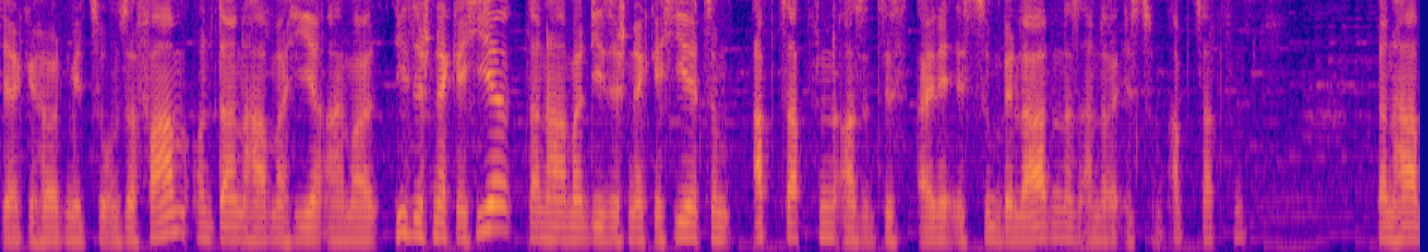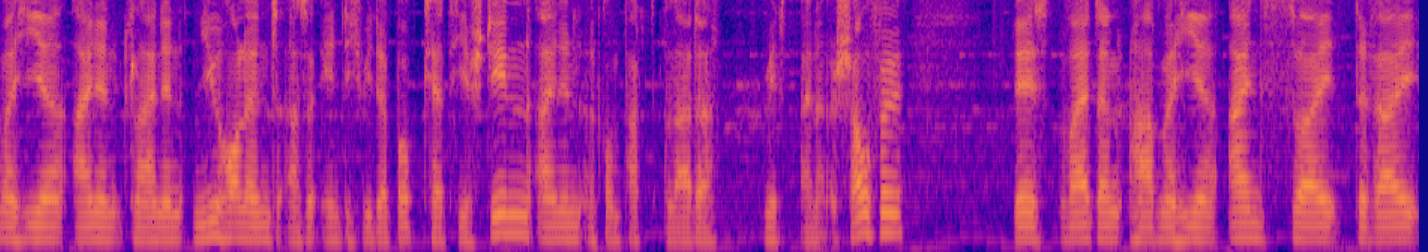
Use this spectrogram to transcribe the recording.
Der gehört mit zu unserer Farm. Und dann haben wir hier einmal diese Schnecke hier. Dann haben wir diese Schnecke hier zum Abzapfen. Also das eine ist zum Beladen, das andere ist zum Abzapfen. Dann haben wir hier einen kleinen New Holland, also ähnlich wie der Bobcat hier stehen. Einen Kompaktlader mit einer Schaufel. Des Weiteren haben wir hier 1, 2, 3,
